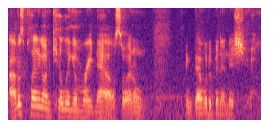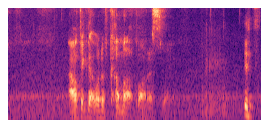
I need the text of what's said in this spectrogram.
I was planning on killing him right now, so I don't think that would have been an issue. I don't think that would have come up, honestly. It's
